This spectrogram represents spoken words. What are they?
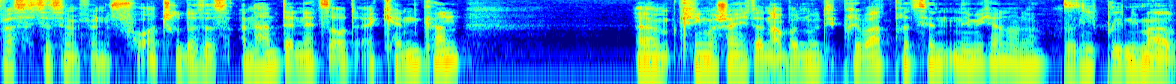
was ist das denn für ein Fortschritt, dass es anhand der Netzhaut erkennen kann, ähm, kriegen wahrscheinlich dann aber nur die Privatpatienten, nehme ich an, oder? Das ist nicht, nicht mal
